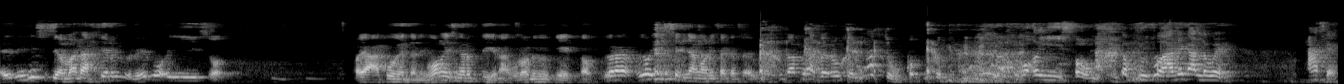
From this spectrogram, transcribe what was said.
Ini zaman akhir kok iso. Kayak aku ngenten wong wis ngerti, nah kula niku ketok. Ora yo isin nyangoni 50.000. Tapi ambek rugen cukup. Kok iso? Kebutuhane kan luwe akeh.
